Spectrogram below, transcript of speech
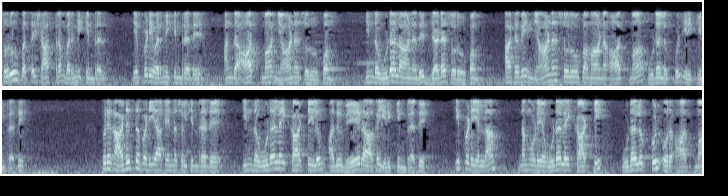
சொரூபத்தை சாஸ்திரம் வர்ணிக்கின்றது. எப்படி வர்ணிக்கின்றது? அந்த ஆத்மா ஞான சொரூபம். இந்த உடலானது ஜட சொரூபம். ஆகவே ஞான சொரூபமான ஆத்மா உடலுக்குள் இருக்கின்றது. பிறகு அடுத்தபடியாக என்ன சொல்கின்றது? இந்த உடலை காட்டிலும் அது வேறாக இருக்கின்றது. இப்படியெல்லாம் நம்முடைய உடலை காட்டி உடலுக்குள் ஒரு ஆத்மா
